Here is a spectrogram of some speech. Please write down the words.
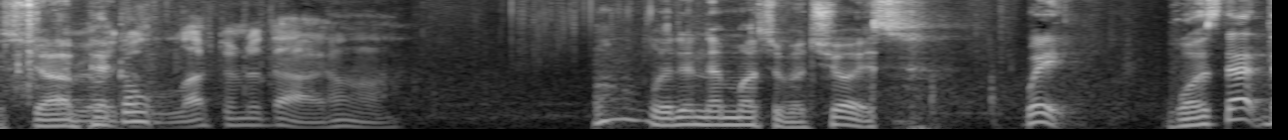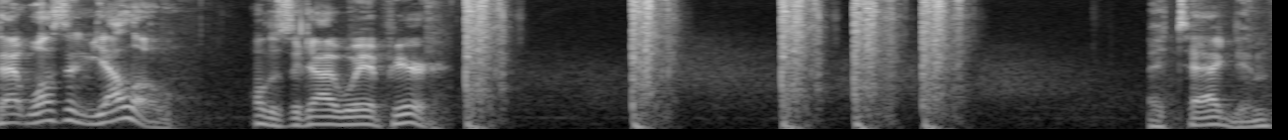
Nice job, Really Pickle. just left him to die, huh? Well, we didn't have much of a choice. Wait, was that? That wasn't yellow. Oh, there's a guy way up here. I tagged him.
